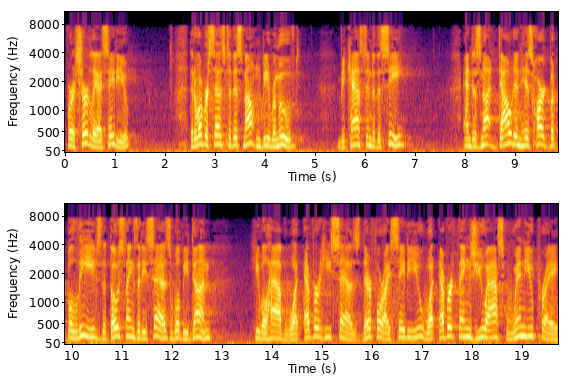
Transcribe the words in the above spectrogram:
For assuredly I say to you, that whoever says to this mountain, Be removed, be cast into the sea, and does not doubt in his heart, but believes that those things that he says will be done, he will have whatever he says. Therefore, I say to you, whatever things you ask when you pray,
